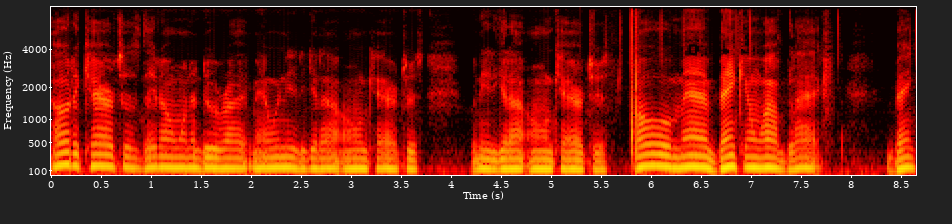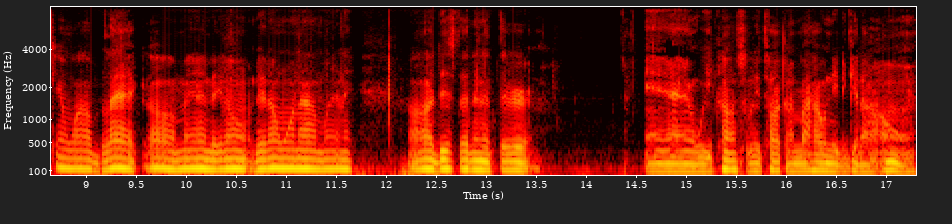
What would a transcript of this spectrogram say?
Oh, the characters, they don't want to do right, man. We need to get our own characters. We need to get our own characters. Oh, man, banking while black. Banking while black. Oh, man, they don't, they don't want our money. Oh, this, that, and the third. And we constantly talking about how we need to get our own.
